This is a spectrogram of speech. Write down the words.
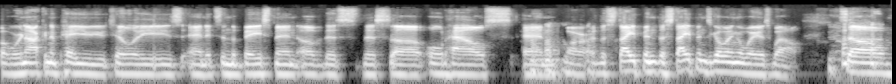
but we're not going to pay you utilities, and it's in the basement of this this uh, old house, and our, the stipend the stipend's going away as well. So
